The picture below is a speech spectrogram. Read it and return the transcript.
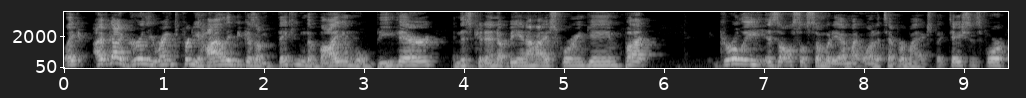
like, I've got Gurley ranked pretty highly because I'm thinking the volume will be there, and this could end up being a high scoring game. But Gurley is also somebody I might want to temper my expectations for.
